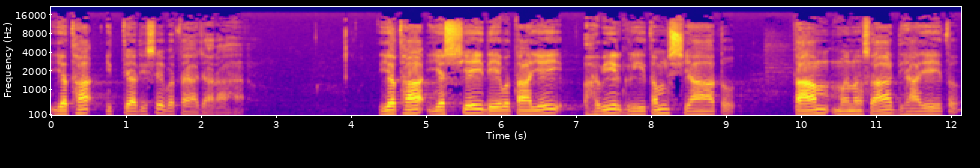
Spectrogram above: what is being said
यथा इत्यादि से बताया जा रहा है। यथा यस्यै देवतायै हवीर्गृहीतम स्यात् ताम मनसा ध्यायेत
